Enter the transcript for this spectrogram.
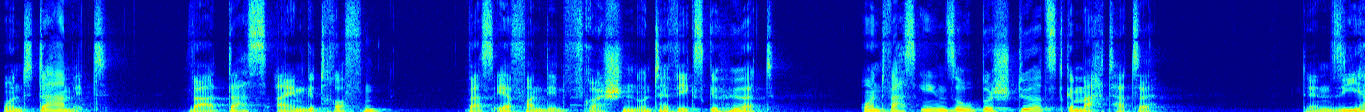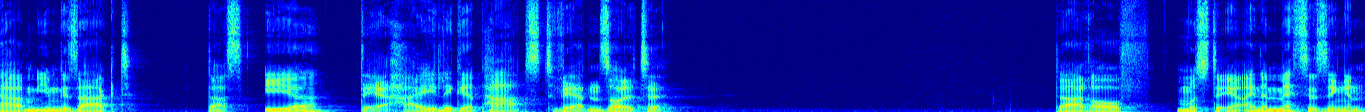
und damit war das eingetroffen, was er von den Fröschen unterwegs gehört und was ihn so bestürzt gemacht hatte. Denn sie haben ihm gesagt, dass er der heilige Papst werden sollte. Darauf musste er eine Messe singen,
